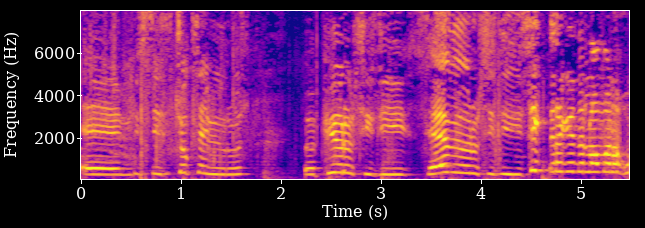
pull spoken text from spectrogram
eee, biz sizi çok seviyoruz. Öpüyorum sizi. Sevmiyorum sizi. Siktir gidin lan bana koy.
